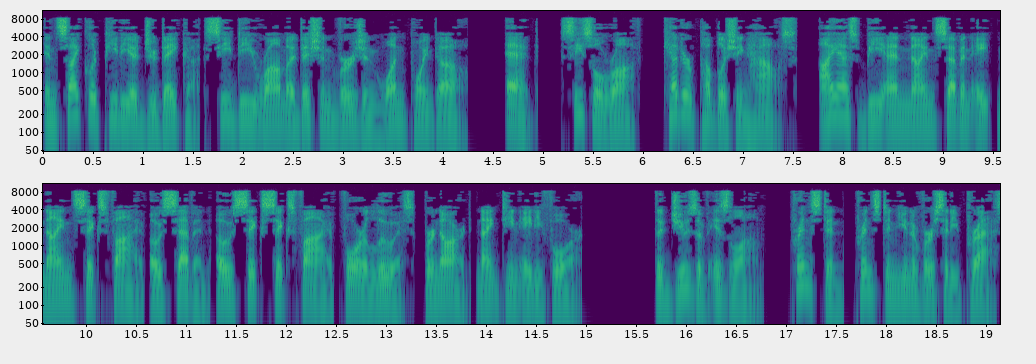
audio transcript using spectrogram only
Encyclopaedia Judaica CD-ROM edition version 1.0. ed. Cecil Roth. Keter Publishing House. ISBN 978-965-07-0665-4 Lewis, Bernard The Jews of Islam. Princeton, Princeton University Press.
